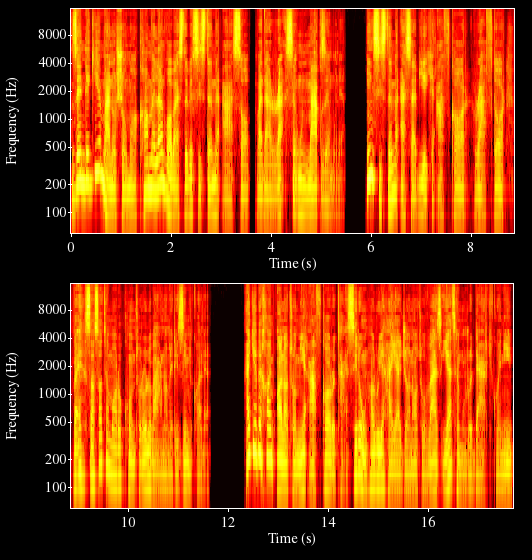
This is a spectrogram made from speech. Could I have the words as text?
زندگی من و شما کاملا وابسته به سیستم اعصاب و در رأس اون مغزمونه. این سیستم عصبیه که افکار، رفتار و احساسات ما رو کنترل و برنامه ریزی می‌کنه. اگه بخوایم آناتومی افکار و تأثیر اونها روی هیجانات و وضعیتمون رو درک کنیم،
